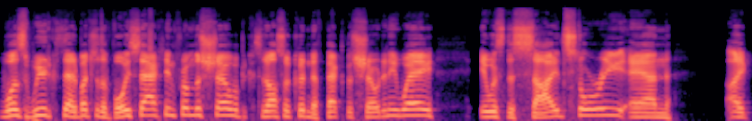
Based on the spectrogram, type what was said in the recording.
was weird because it had a bunch of the voice acting from the show, but because it also couldn't affect the show in any way, it was the side story, and like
